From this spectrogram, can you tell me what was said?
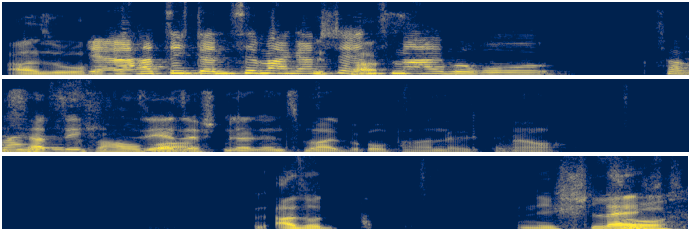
Also, Ja, da hat sich dein Zimmer ganz schnell ins. Malbüro es hat verwandelt. sich Sauber. sehr, sehr schnell ins Malbüro verhandelt, genau. Also nicht schlecht. So,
